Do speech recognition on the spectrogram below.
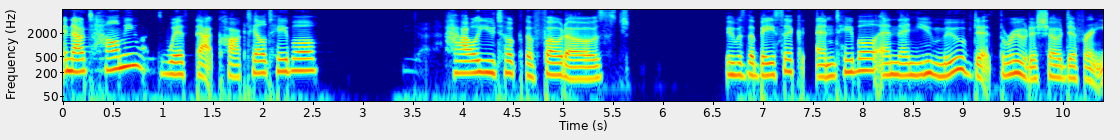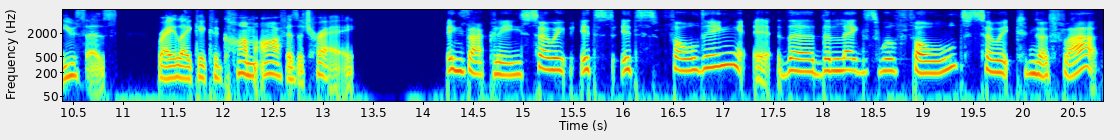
And now tell me with that cocktail table, how you took the photos. It was the basic end table, and then you moved it through to show different uses, right? Like it could come off as a tray. Exactly. So it, it's it's folding. It, the the legs will fold, so it can go flat.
